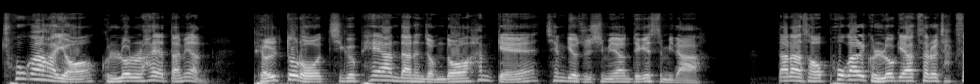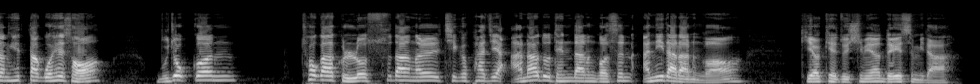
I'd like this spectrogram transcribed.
초과하여 근로를 하였다면 별도로 지급해야 한다는 점도 함께 챙겨주시면 되겠습니다. 따라서 포괄 근로계약서를 작성했다고 해서 무조건 초과 근로수당을 지급하지 않아도 된다는 것은 아니다라는 거 기억해 두시면 되겠습니다.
